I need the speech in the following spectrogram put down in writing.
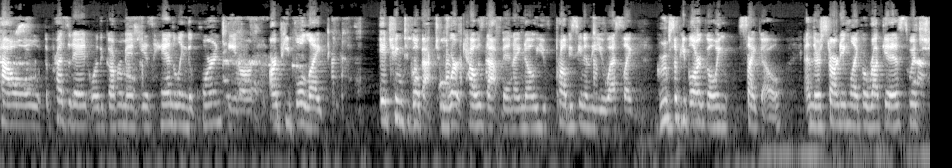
how the president or the government is handling the quarantine, or are people like itching to go back to work? How has that been? I know you've probably seen in the U.S. like groups of people are going psycho and they're starting like a ruckus, which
